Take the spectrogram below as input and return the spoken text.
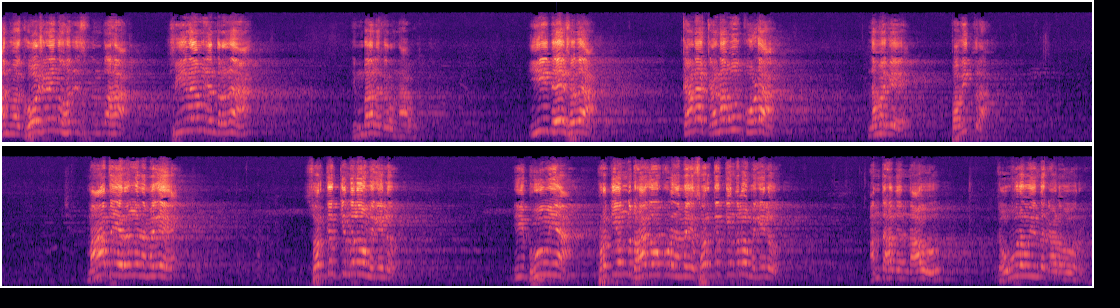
ಅನ್ನುವ ಘೋಷಣೆಯನ್ನು ಹೊಂದಿಸಿದಂತಹ ಶ್ರೀರಾಮಚಂದ್ರನ ಹಿಂಬಾಲಕರು ನಾವು. ಈ ದೇಶದ ಕಣ ಕಣವೂ ಕೂಡ ನಮಗೆ ಪವಿತ್ರ. ಮಾತೆಯರಲ್ಲಿ ನಮಗೆ ಸ್ವರ್ಗಕ್ಕಿಂತಲೂ ಮಿಗಿಲು. ಈ ಭೂಮಿಯ ಪ್ರತಿಯೊಂದು ಭಾಗವೂ ಕೂಡ ನಮಗೆ ಸ್ವರ್ಗಕ್ಕಿಂತಲೂ ಮಿಗಿಲು. ಅಂತಹದನ್ನು ನಾವು ಗೌರವದಿಂದ ಕಾಣುವವರು.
